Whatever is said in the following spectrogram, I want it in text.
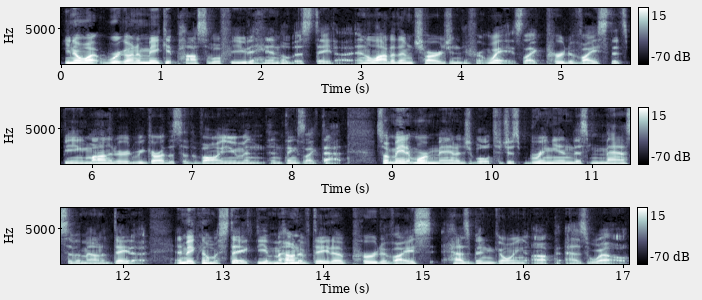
you know what, we're going to make it possible for you to handle this data. And a lot of them charge in different ways, like per device that's being monitored, regardless of the volume and, and things like that. So it made it more manageable to just bring in this massive amount of data. And make no mistake, the amount of data per device has been going up as well.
